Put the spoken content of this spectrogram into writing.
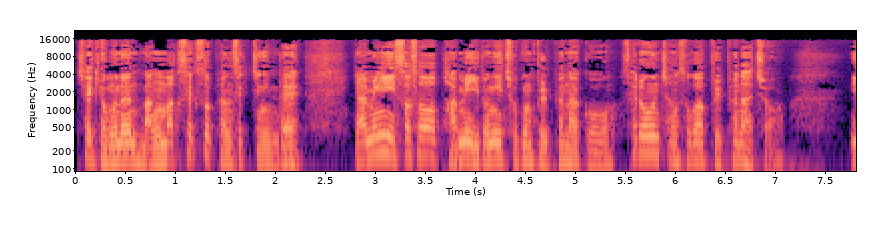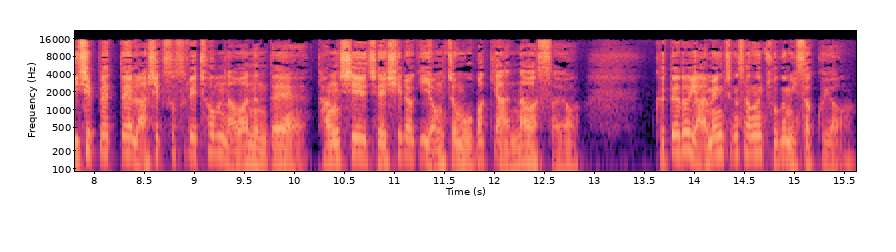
제 경우는 망막 색소 변색증인데 야맹이 있어서 밤에 이동이 조금 불편하고 새로운 장소가 불편하죠. 20대 때 라식 수술이 처음 나왔는데 당시 제 시력이 0.5밖에 안 나왔어요. 그때도 야맹 증상은 조금 있었고요.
